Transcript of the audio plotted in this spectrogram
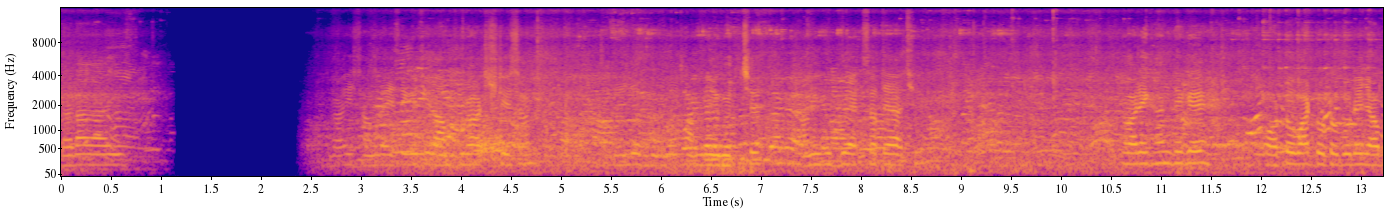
টাটা গাইস আমরা এসে গেছি রামপুরহাট স্টেশন। এই যে সামনে এগোচ্ছে। আমি গুড্ডু একসাথে আছি। এবার এখান থেকে অটো বা টোটো করে যাব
